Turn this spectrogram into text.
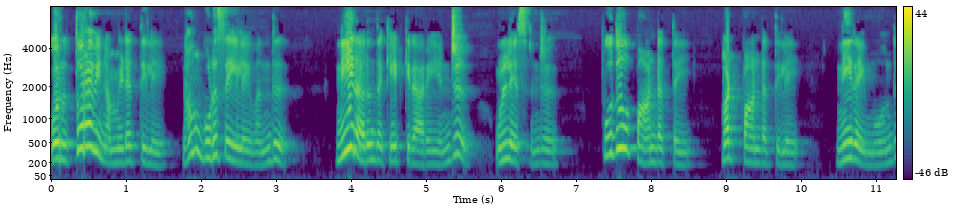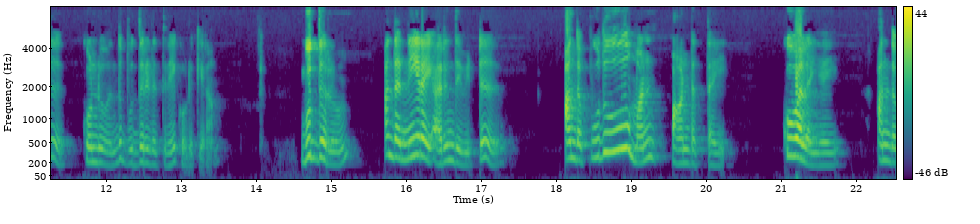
ஒரு துறவி நம்மிடத்திலே நம் குடிசையிலே வந்து நீர் அருந்த கேட்கிறாரே என்று உள்ளே சென்று புது பாண்டத்தை மட்பாண்டத்திலே நீரை மோந்து கொண்டு வந்து புத்தரிடத்திலே கொடுக்கிறான். புத்தரும் அந்த நீரை அருந்துவிட்டு அந்த புது மண் பாண்டத்தை குவளையை அந்த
